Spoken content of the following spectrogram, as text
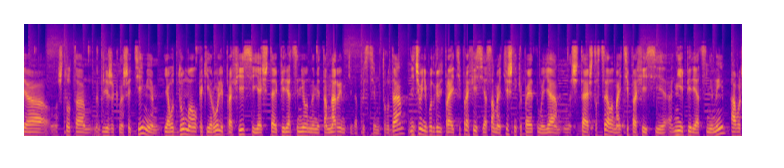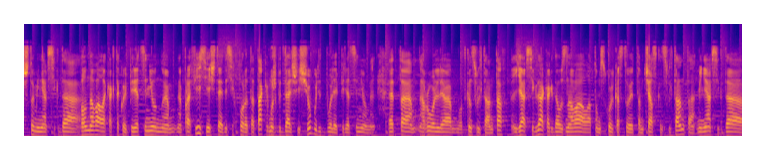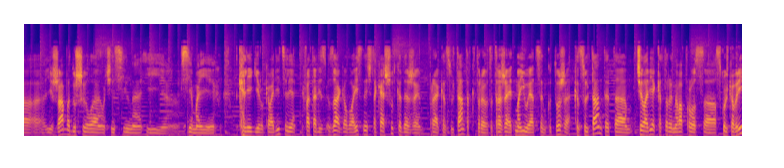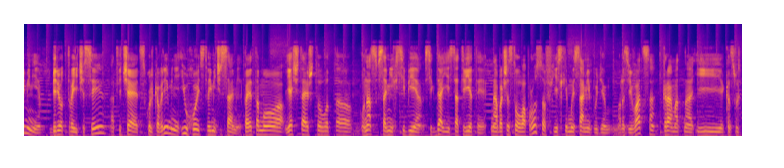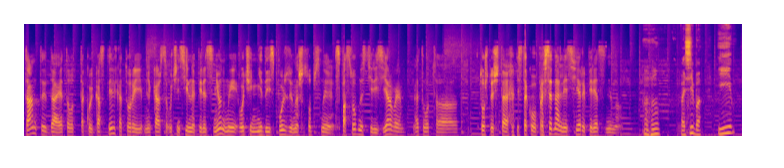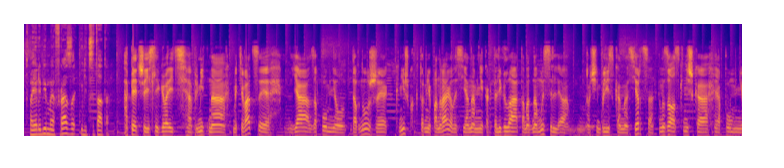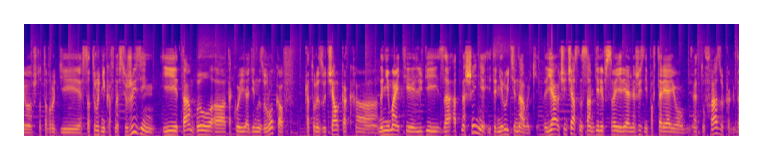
что-то ближе к нашей теме, я вот думал, какие роли профессии я считаю переоцененными там на рынке, допустим, труда. Ничего не буду говорить про IT-профессии, я сам айтишник, и поэтому я считаю, что в целом IT-профессии не переоценены. А вот что меня всегда волновало как такой переоцененную профессию, я считаю, до сих пор это так, и может быть дальше еще будет более переоцененной, это роль э, вот, консультантов. Я всегда, когда узнавал о том, сколько стоит там час консультанта, меня всегда э, и жаба душила очень сильно, и э, все мои коллеги и руководители хватались за голову. А есть, значит, такая шутка даже про консультантов, которая вот отражает мою оценку тоже. Консультант — это человек, который на вопрос а, «сколько времени?» берет твои часы, отвечает «сколько времени» и уходит с твоими часами. Поэтому я считаю, что вот а, у нас в самих себе всегда есть ответы на большинство вопросов, если мы сами будем развиваться грамотно. И консультанты, да, это вот такой костыль, который, мне кажется, очень сильно переоценен. Мы очень недоиспользуем наши собственные способности, резервы. Это вот э, то, что я считаю из такого профессиональной сферы переоценено. Угу. Спасибо. И твоя любимая фраза или цитата? Опять же, если говорить применительно к мотивации, я запомнил давно уже книжку, которая мне понравилась, и она мне как-то легла, там одна мысль а, очень близко на сердце. Называлась книжка, я помню, что-то вроде «Сотрудников на всю жизнь», и там был а, такой один из уроков, который звучал как э, «нанимайте людей за отношения и тренируйте навыки». Я очень часто, на самом деле, в своей реальной жизни повторяю эту фразу, когда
